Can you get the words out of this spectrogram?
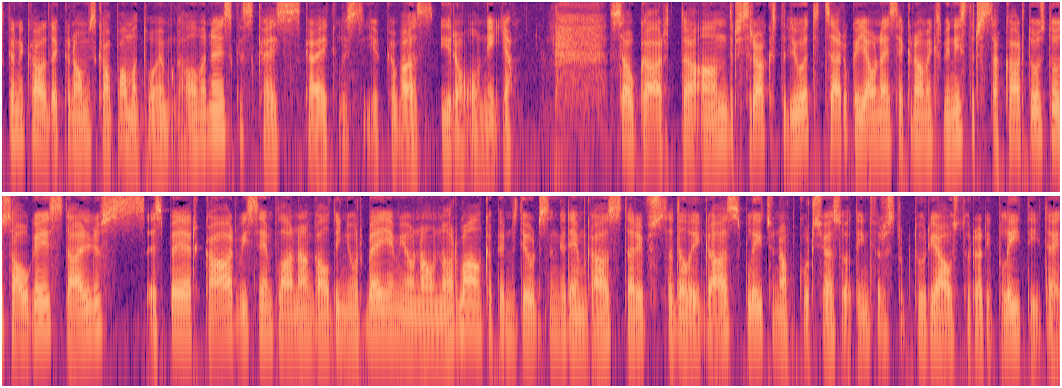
ka nekāda ekonomiskā pamatojuma galvenais, ka skaists skaitlis iekavās ironija. Savukārt Andris raksta ļoti ceru, ka jaunais ekonomikas ministrs sakārtos tos augējas staļus SPRK ar visiem plānā galdiņu urbējiem, jo nav normāli, ka pirms 20 gadiem gāzes tarifus sadalīja gāzes plīts un apkurs, jo esot infrastruktūra jāuztur arī plītītai.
